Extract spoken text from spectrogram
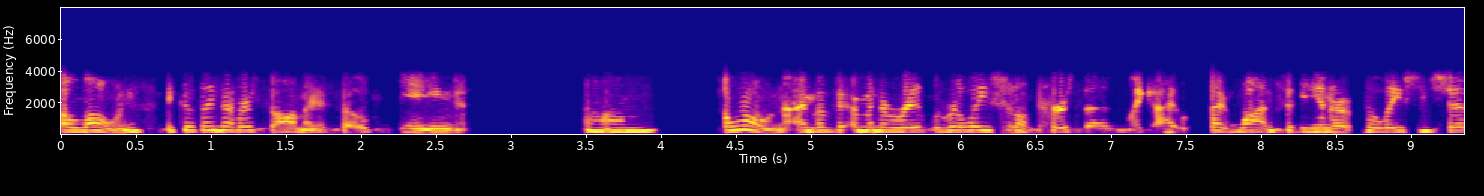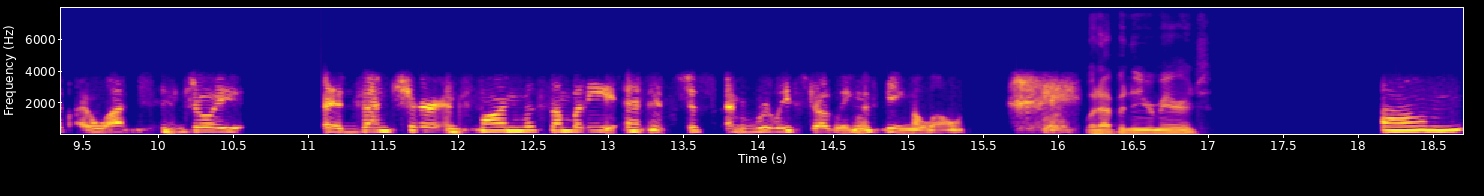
alone because I never saw myself being um, alone. I'm a I'm a re- relational person. Like I I want to be in a relationship. I want to enjoy adventure and fun with somebody, and it's just I'm really struggling with being alone. What happened in your marriage? Um,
